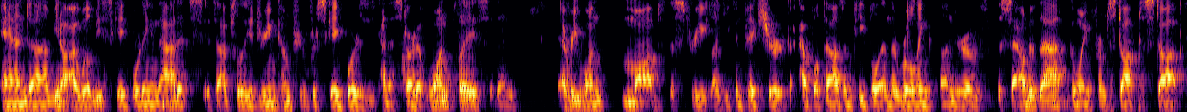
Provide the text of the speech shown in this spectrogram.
and um, you know i will be skateboarding in that. It's it's absolutely a dream come true for skateboarders. You kind of start at one place and then everyone mobs the street. Like you can picture a couple thousand people and the rolling thunder of the sound of that going from stop to stop.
